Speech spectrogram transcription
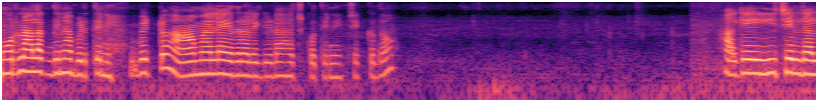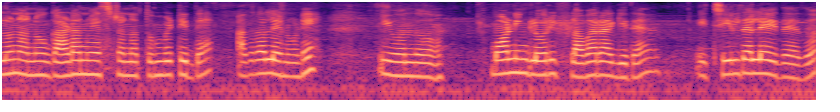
ಮೂರ್ನಾಲ್ಕು ದಿನ ಬಿಡ್ತೀನಿ. ಬಿಟ್ಟು ಆಮೇಲೆ ಇದರಲ್ಲಿ ಗಿಡ ಹಚ್ಕೋತೀನಿ ಚಿಕ್ಕದು. ಹಾಗೆ ಈ ಚೀಲದಲ್ಲೂ ನಾನು ಗಾರ್ಡನ್ ವೇಸ್ಟನ್ನು ತುಂಬಿಟ್ಟಿದ್ದೆ. ಅದರಲ್ಲೇ ನೋಡಿ ಈ ಒಂದು ಮಾರ್ನಿಂಗ್ ಗ್ಲೋರಿ ಫ್ಲವರ್ ಆಗಿದೆ. ಈ ಚೀಲದಲ್ಲೇ ಇದೆ ಅದು.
